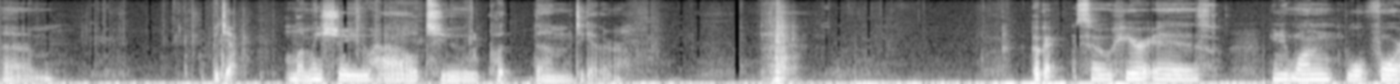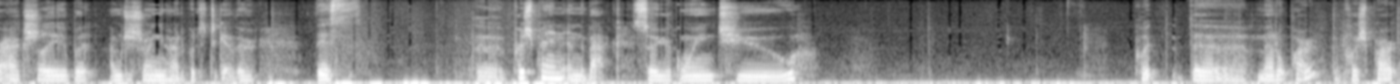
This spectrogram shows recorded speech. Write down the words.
um, but yeah let me show you how to put them together okay so here is you need one well four actually but i'm just showing you how to put it together. This the push pin in the back. So you're going to put the metal part the push part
